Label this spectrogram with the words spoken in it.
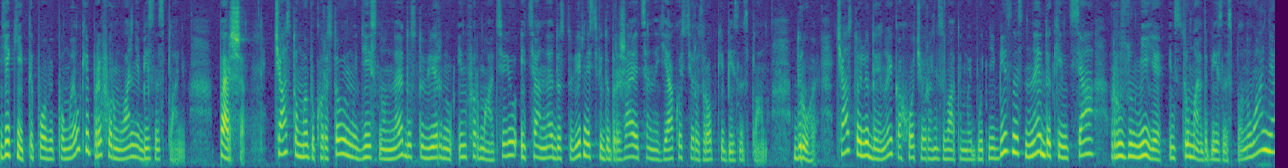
Які типові помилки при формуванні бізнес-планів? Перше. Часто ми використовуємо дійсно недостовірну інформацію, і ця недостовірність відображається на якості розробки бізнес-плану. Друге, часто людина, яка хоче організувати майбутній бізнес, не до кінця розуміє інструмент бізнес-планування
